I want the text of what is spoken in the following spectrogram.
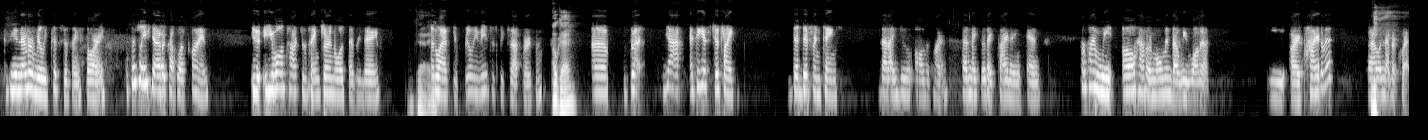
because you never really pitch the same story. Especially if you have a couple of clients, you you won't talk to the same journalist every day Okay. unless you really need to speak to that person. Okay. Um, but yeah, I think it's just like the different things that I do all the time that makes it exciting. And sometimes we all have a moment that we want to, we are tired of it, but I would never quit.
